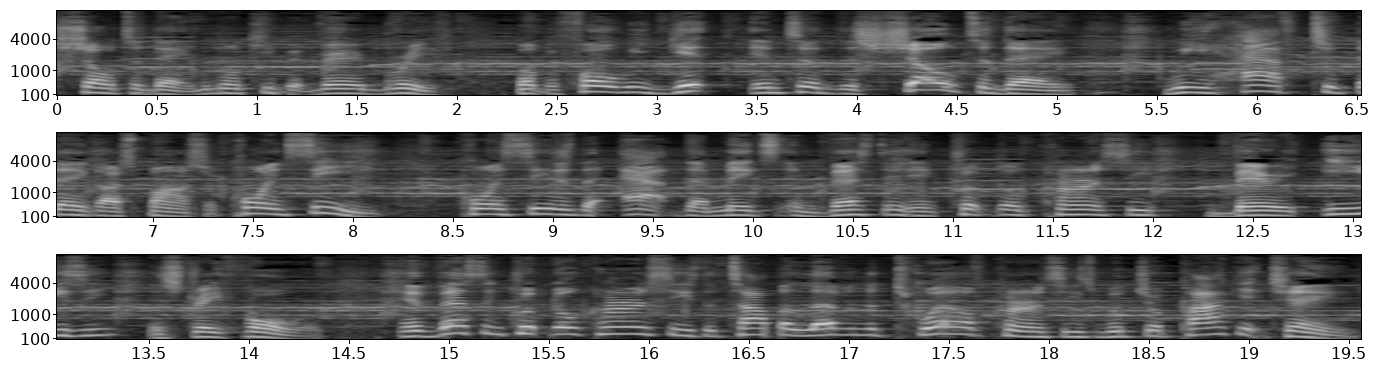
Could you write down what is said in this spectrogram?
show today. We're going to keep it very brief. But before we get into the show today, we have to thank our sponsor, CoinSeed. CoinSeed is the app that makes investing in cryptocurrency very easy and straightforward. Invest in cryptocurrencies, the top 11 to 12 currencies with your pocket change.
